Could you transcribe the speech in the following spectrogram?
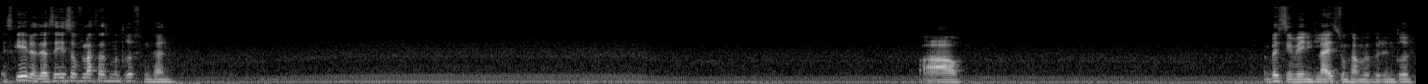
Es geht und der See ist so flach, dass man driften kann. Wow. Ein bisschen wenig Leistung haben wir für den Drift.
